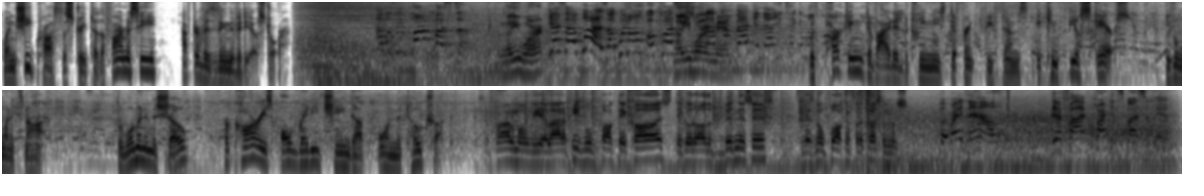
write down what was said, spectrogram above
when she crossed the street to the pharmacy after visiting the video store. I was in Blockbuster. No, you weren't. Yes, I was. I went on across no, the you street. weren't, I man. come back and now you're taking my With car. parking divided between these different fiefdoms, it can feel scarce, even when it's not. The woman in the show, her car is already chained up on the tow truck. It's a problem over here. A lot of people park their cars, they go to other businesses, and there's no parking for the customers. But right now, there are five parking spots in there.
